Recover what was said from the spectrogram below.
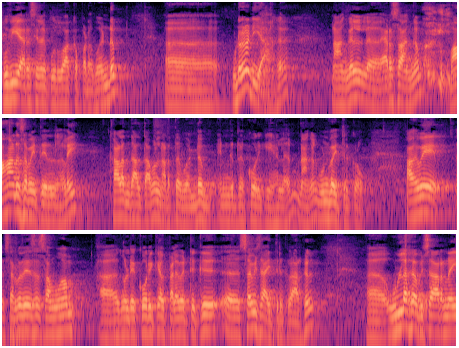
புதிய அரசியலமைப்பு உருவாக்கப்பட வேண்டும். உடனடியாக நாங்கள் அரசாங்கம் மாகாண சபை தேர்தல்களை காலந்தாழ்த்தாமல் நடத்த வேண்டும் என்கின்ற கோரிக்கைகளும் நாங்கள் முன்வைத்திருக்கிறோம். ஆகவே சர்வதேச சமூகம் எங்களுடைய கோரிக்கைகள் பலவற்றுக்கு அஹ், செவிசாய்த்திருக்கிறார்கள். உள்ளக விசாரணை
